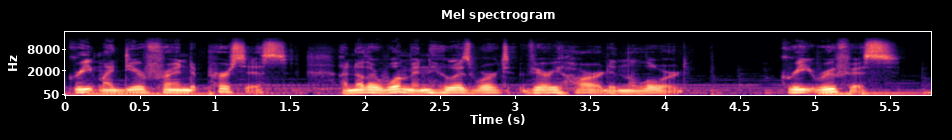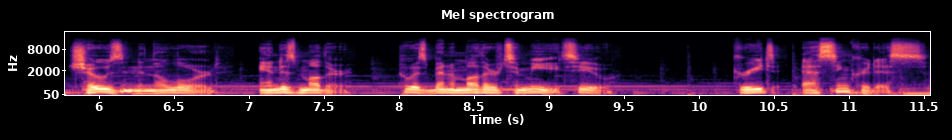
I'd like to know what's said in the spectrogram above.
Greet my dear friend Persis, another woman who has worked very hard in the Lord. Greet Rufus, chosen in the Lord, and his mother, who has been a mother to me too. Greet Asyncritus,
